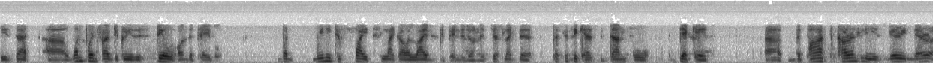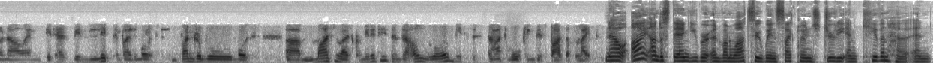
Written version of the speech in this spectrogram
is that uh, 1.5 degrees is still on the table. But we need to fight like our lives depended on it, just like the Pacific has done for decades. Uh, the path currently is very narrow now, and it has been lit by the most vulnerable, most um, marginalized communities, and the whole world needs to start walking this path of light. Now, I understand you were in Vanuatu when Cyclones Judy and Kevin hit, and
